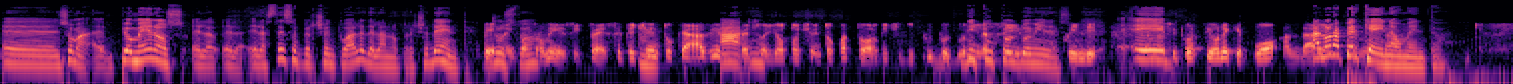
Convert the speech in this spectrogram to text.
Eh, insomma, eh, più o meno è la, è la- stessa percentuale dell'anno precedente, Beh, ma in giusto? quattro mesi, cioè 700 casi Ah, rispetto in- agli 814 di tutto il Di 2016. tutto il 2016. Quindi E- è una situazione che può andare Allora perché in aumento?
